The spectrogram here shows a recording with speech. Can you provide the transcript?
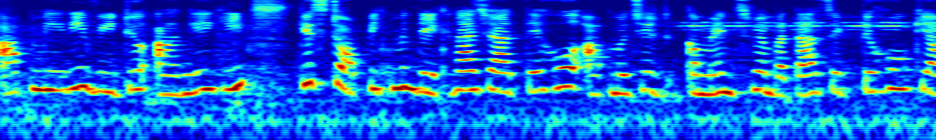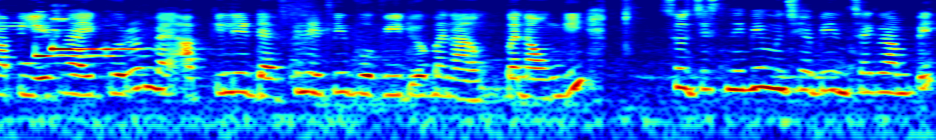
आप मेरी वीडियो आगे की किस टॉपिक में देखना चाहते हो? आप मुझे कमेंट्स में बता सकते हो कि आप ये ट्राई करो, मैं आपके लिए डेफिनेटली वो वीडियो बना बनाऊँगी। सो so, जिसने भी मुझे अभी इंस्टाग्राम पे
